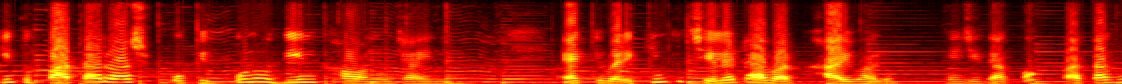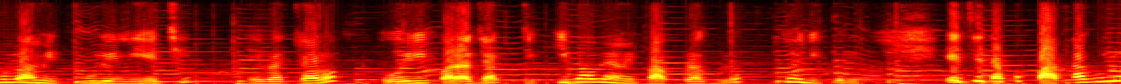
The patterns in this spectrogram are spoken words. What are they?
কিন্তু পাতার রস ওকে কোনো দিন খাওয়ানো যায়নি। একেবারে, কিন্তু ছেলেটা আবার খায় ভালো। এই যে দেখো, পাতাগুলো আমি তুলে নিয়েছি। এবার চলো তৈরি করা যাক যে কীভাবে আমি পাকোড়াগুলো তৈরি করি। এই যে দেখো, পাতাগুলো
